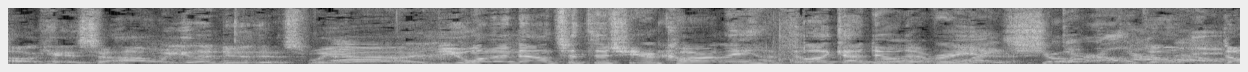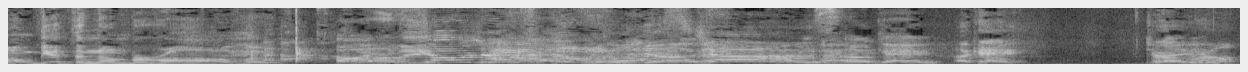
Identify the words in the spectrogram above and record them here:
Okay, so how are we gonna do this? We uh, do you want to announce it this year, Carly? I feel like I do it every year. Sure, I'll Don't don't get the number wrong. Look, Carly, so nervous. What do we got? Okay. Okay. Drum roll.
